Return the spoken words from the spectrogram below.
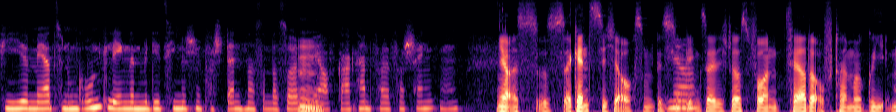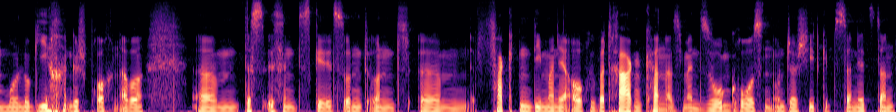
viel mehr zu einem grundlegenden medizinischen Verständnis und das sollten mhm. wir auf gar keinen Fall verschenken. Ja, es, es, ergänzt sich ja auch so ein bisschen ja. gegenseitig. Du hast vorhin Pferdeophthalmologie angesprochen, aber ähm, das sind Skills und, und ähm, Fakten, die man ja auch übertragen kann. Also ich meine, so einen großen Unterschied gibt es dann jetzt dann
